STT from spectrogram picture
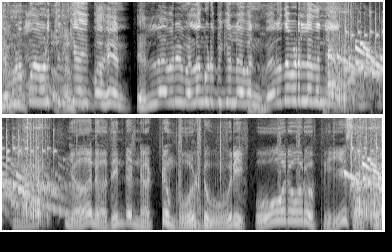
എവിടെ പോയി ഒളിച്ചിരിക്കുക ഈ പഹയൻ? എല്ലാവരെയും വെള്ളം കുടിപ്പിക്കല്ലോ അവൻ? വെറുതെ വിടില്ല തന്നെ ഞാൻ അതിന്റെ നട്ടും ബോൾട്ടും ഊരി ഓരോരോ പീസാക്കും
